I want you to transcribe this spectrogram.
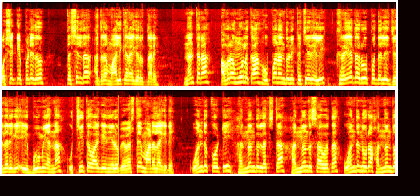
ವಶಕ್ಕೆ ಪಡೆದು ತಹಶೀಲ್ದಾರ್ ಅದರ ಮಾಲೀಕರಾಗಿರುತ್ತಾರೆ. ನಂತರ ಅವರ ಮೂಲಕ ಉಪನೋಂದಣಿ ಕಚೇರಿಯಲ್ಲಿ ಕ್ರಯದ ರೂಪದಲ್ಲಿ ಜನರಿಗೆ ಈ ಭೂಮಿಯನ್ನ ಉಚಿತವಾಗಿ ನೀಡುವ ವ್ಯವಸ್ಥೆ ಮಾಡಲಾಗಿದೆ. ಒಂದು ಕೋಟಿ ಹನ್ನೊಂದು ಲಕ್ಷದ ಹನ್ನೊಂದು ಸಾವಿರದ ಒಂದು ನೂರ ಹನ್ನೊಂದು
